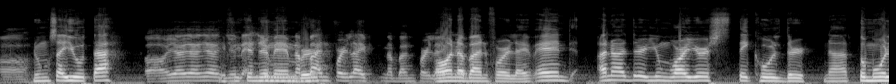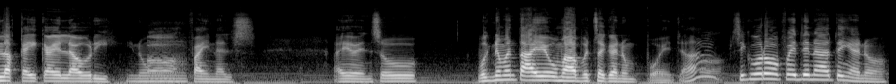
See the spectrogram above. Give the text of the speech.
Oo. nung sa Utah. Oo, yan, yan, yan. If Yun you can yung remember. na-ban for life. Na-ban for life. Oo, yun. na ban for life. And another, yung Warriors stakeholder na tumulak kay Kyle Lowry nung Oo. finals. Ayun, so, wag naman tayo umabot sa ganung point. Ah, Oo. siguro pwede nating ano,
